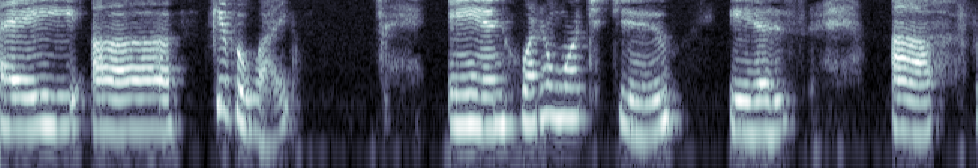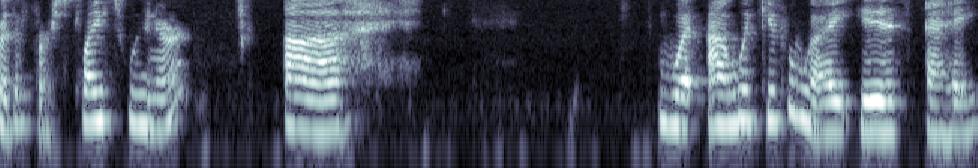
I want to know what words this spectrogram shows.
a uh, giveaway. And what I want to do is uh, for the first place winner, uh, what I would give away is a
